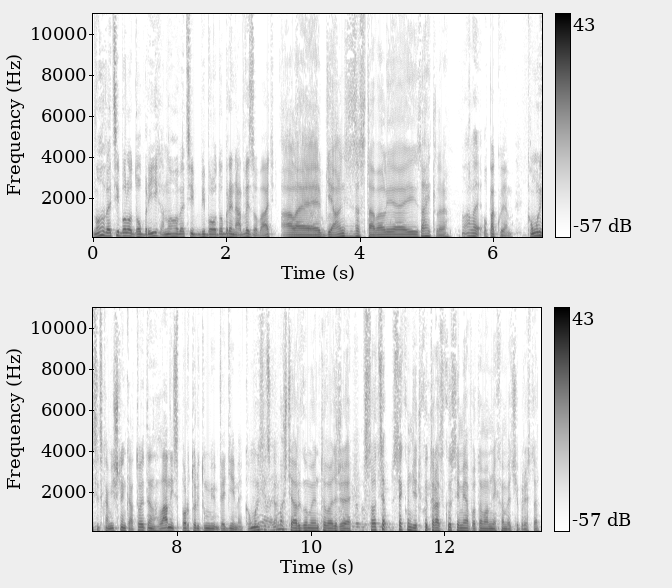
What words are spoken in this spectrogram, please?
mnoho vecí bolo dobrých a mnoho vecí by bolo dobre nadvezovať. Ale diálnice sa stavali aj za Hitlera. No ale opakujem, komunistická myšlienka, to je ten hlavný sport, ktorý tu my vedieme. Komunistická... Nemôžete argumentovať, že... Socia... Sekundičku, teraz skúsim ja, potom vám nechám väčší priestor.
